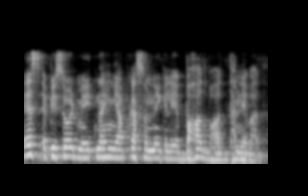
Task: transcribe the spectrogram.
इस एपिसोड में इतना ही आपका सुनने के लिए बहुत बहुत धन्यवाद।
